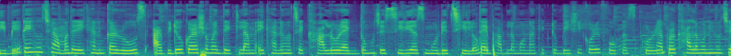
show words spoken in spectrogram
দিবে। এটাই হচ্ছে আমাদের এখানকার রোজ আর ভিডিও করার সময় দেখলাম এখানে হচ্ছে খালুর একদম হচ্ছে সিরিয়াস মুডে ছিল। তাই ভাবলাম ওনাকে একটু বেশি করে ফোকাস করি। তারপর খালামণি হচ্ছে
